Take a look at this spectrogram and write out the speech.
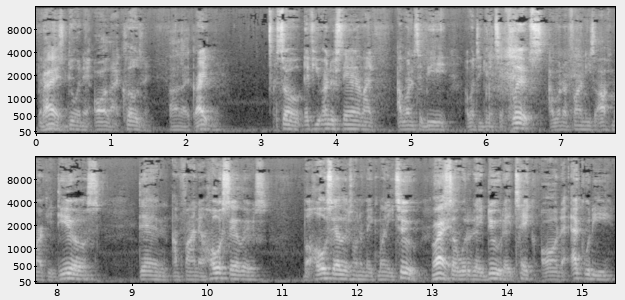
But I'm just doing it all at closing, I like right? So if you understand, like I want it to be, I want to get into flips, I want to find these off market deals, then I'm finding wholesalers, but wholesalers want to make money too, Right. So what do they do? They take all the equity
